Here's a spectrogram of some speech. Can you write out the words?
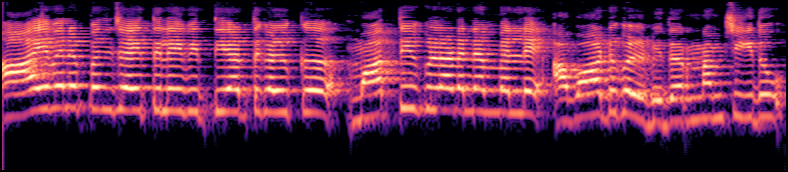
ആയവന പഞ്ചായത്തിലെ വിദ്യാർത്ഥികൾക്ക് Mathew Kuladan M L A അവാർഡുകൾ വിതരണം ചെയ്തു.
